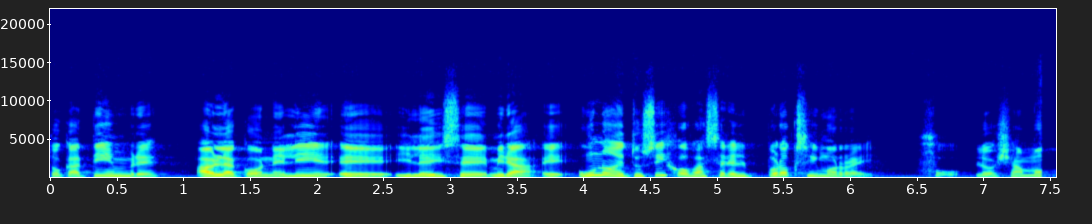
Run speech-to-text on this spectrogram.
toca timbre, habla con Elí y le dice, mira, uno de tus hijos va a ser el próximo rey. lo llamó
